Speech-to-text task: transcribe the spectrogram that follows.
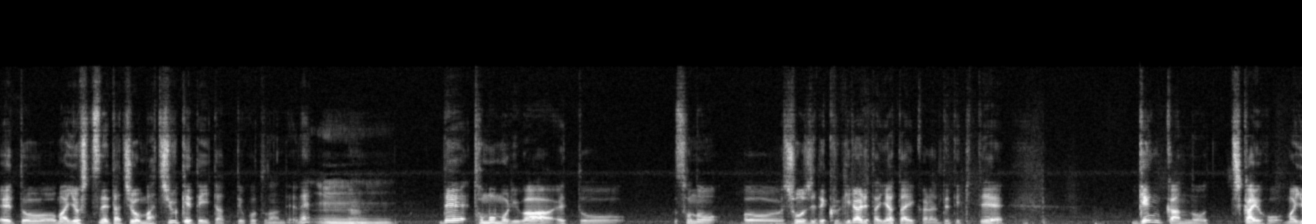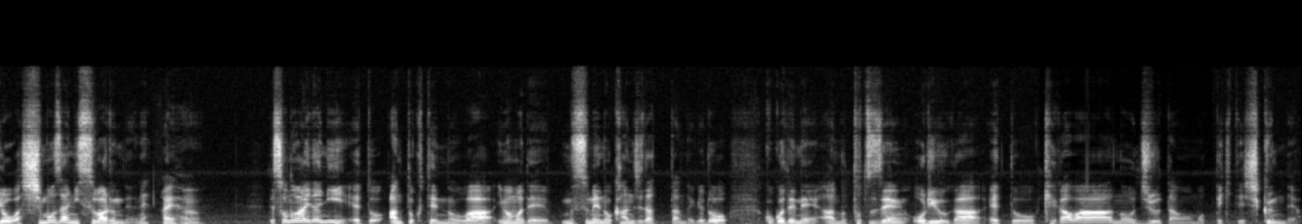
えっとまあ、義経たちを待ち受けていたっていうことなんだよね。うん。うん。で友森は、えっと、そのお障子で区切られた屋台から出てきて玄関の近い方、まあ、要は下座に座るんだよね。はいはい、うんでその間に、えっと、安徳天皇は今まで娘の感じだったんだけどここでねあの突然お龍が、えっと、毛皮の絨毯を持ってきて敷くんだよ。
